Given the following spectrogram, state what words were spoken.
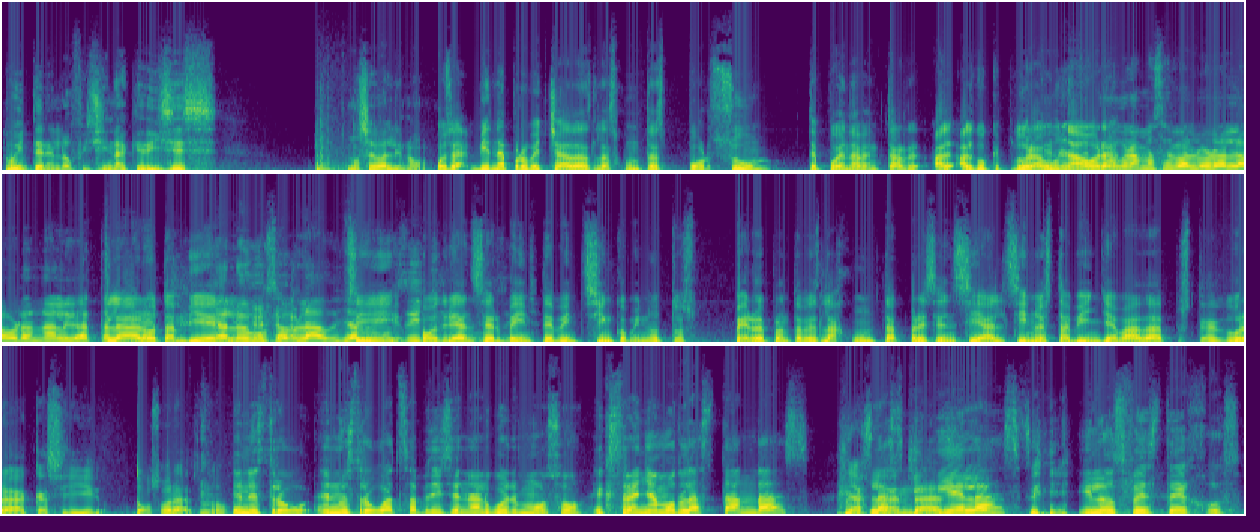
Twitter en la oficina, que dices, no se vale, ¿no? O sea, bien aprovechadas las juntas por Zoom, te pueden aventar al- algo que dura Porque en una este hora. programa se valora la hora nalga también. Claro, también. Ya lo hemos hablado, ya lo sí, hemos dicho, podrían lo ser hemos dicho. 20, 25 minutos, pero de pronto ves la junta presencial, si no está bien llevada, pues te dura casi dos horas, ¿no? En nuestro, en nuestro WhatsApp dicen algo hermoso. Extrañamos las tandas, Las las, tandas, quinielas sí. y los festejos.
